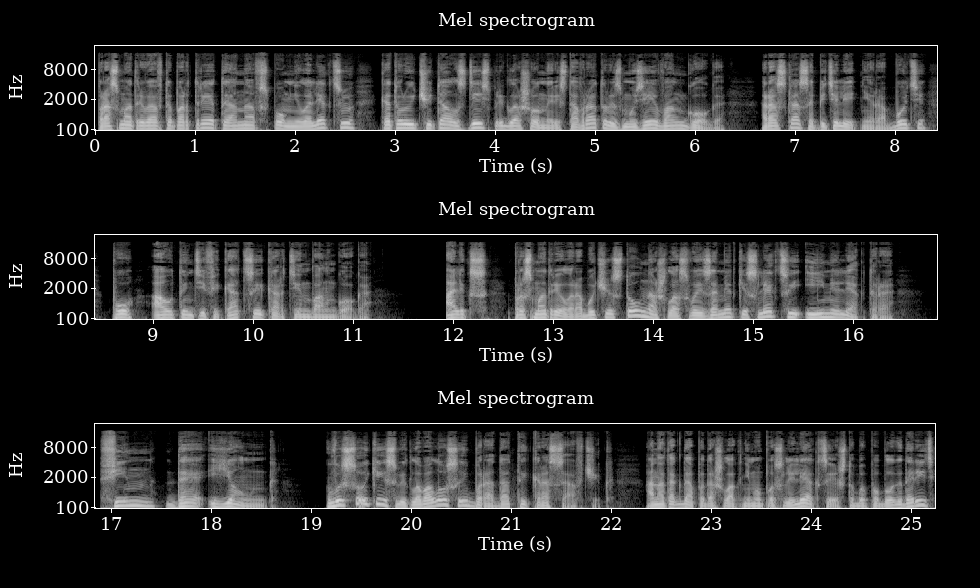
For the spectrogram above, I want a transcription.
Просматривая автопортреты, она вспомнила лекцию, которую читал здесь приглашенный реставратор из музея Ван Гога. Рассказ о пятилетней работе по аутентификации картин Ван Гога. Алекс просмотрела рабочий стол, нашла свои заметки с лекции и имя лектора. Финн Де Йонг. Высокий, светловолосый, бородатый красавчик. Она тогда подошла к нему после лекции, чтобы поблагодарить,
